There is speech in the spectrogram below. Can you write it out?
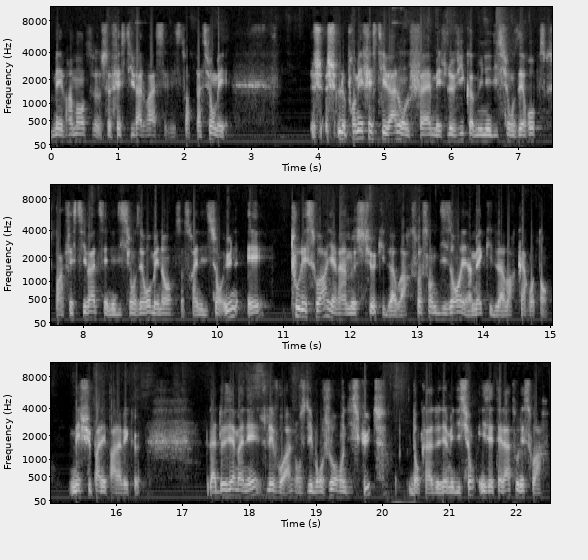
mais vraiment, ce, ce festival, voilà, c'est l'histoire de passion, mais je- je- le premier festival, on le fait, mais je le vis comme une édition zéro, parce que c'est pas un festival, c'est une édition zéro, mais non, ça sera une édition une, et tous les soirs, il y avait un monsieur qui devait avoir 70 ans et un mec qui devait avoir 40 ans. Mais je suis pas allé parler avec eux. La deuxième année, je les vois, on se dit bonjour, on discute. Donc à la deuxième édition, ils étaient là tous les soirs.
